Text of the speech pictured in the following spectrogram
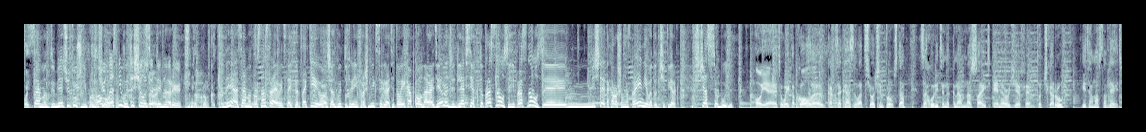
ой. Саймон, ты меня чуть уши не Ты порвало. чуть нас не вытащил из Sorry. этой норы. Что так громко-то? Да нет, Саймон просто настраивает снайпер такие. Он сейчас будет утренний фрешмикс играть. Это Wake Up Call на Радио Energy для всех, кто проснулся, не проснулся, э, мечтает о хорошем настроении в этот четверг. Сейчас все будет. Ой, э, это Wake Up Call. Э, Как заказывать? Все очень просто. Заходите на, к нам на сайт energyfm.ru и там оставляете.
